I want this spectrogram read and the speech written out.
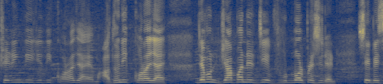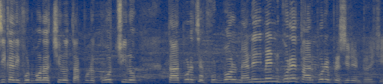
ট্রেনিং দিয়ে যদি করা যায়, আধুনিক করা যায় যেমন জাপানের যে ফুটবল প্রেসিডেন্ট, সে বেসিক্যালি ফুটবলার ছিল, তারপরে কোচ ছিল, তারপরে সে ফুটবল ম্যানেজমেন্ট করে তারপরে প্রেসিডেন্ট হয়েছে।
